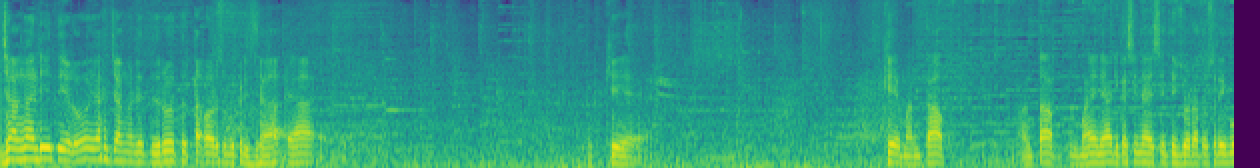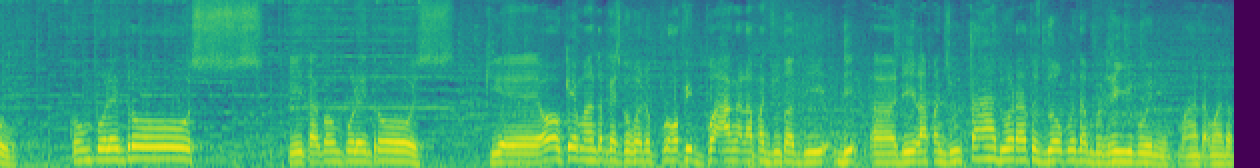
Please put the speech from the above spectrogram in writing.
Jangan ditiru ya, jangan ditiru tetap harus bekerja ya. Oke. Oke, mantap. Mantap, lumayan ya dikasih nasi 700 ribu. Kumpulin terus kita kumpulin terus Oke, oke mantap guys, gue ada profit banget 8 juta di di uh, di 8 juta 226 ribu ini, mantap mantap.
